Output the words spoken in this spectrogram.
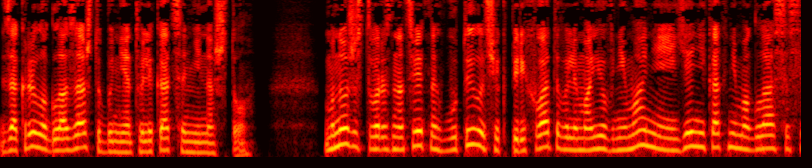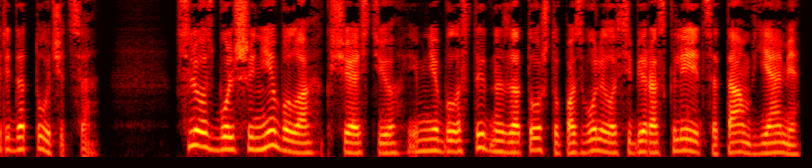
Закрыла глаза, чтобы не отвлекаться ни на что. Множество разноцветных бутылочек перехватывали мое внимание, и я никак не могла сосредоточиться. Слез больше не было, к счастью, и мне было стыдно за то, что позволила себе расклеиться там, в яме,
